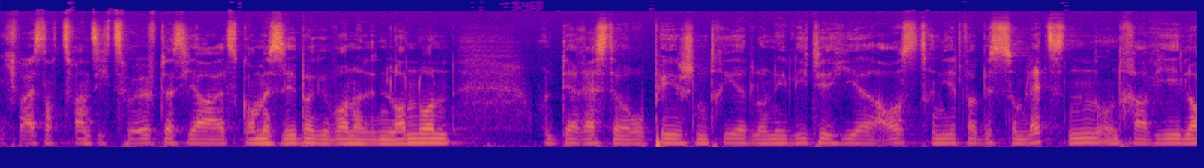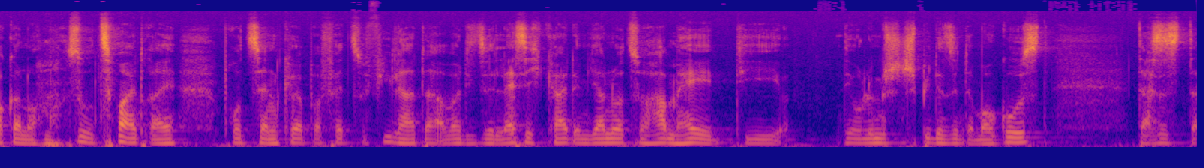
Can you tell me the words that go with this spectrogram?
Ich weiß noch 2012, das Jahr, als Gomez Silber gewonnen hat in London und der Rest der europäischen Triathlon-Elite hier austrainiert war bis zum letzten und Javier locker noch mal so zwei, drei Prozent Körperfett zu viel hatte. Aber diese Lässigkeit im Januar zu haben, hey, die, die Olympischen Spiele sind im August, das ist,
